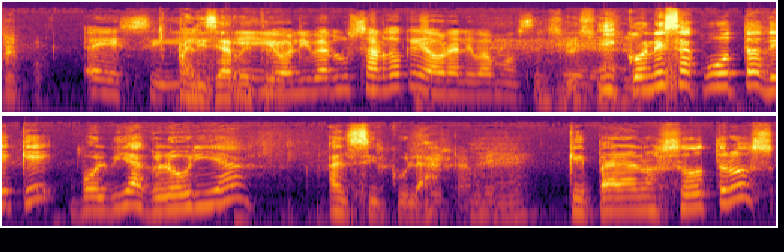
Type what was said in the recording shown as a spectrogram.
Restrepo. Eh, sí, Alicia y. Oliver Luzardo, que ahora le vamos este, sí, Y con esa cuota de que volvía Gloria al circular, Sí, también. que para nosotros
